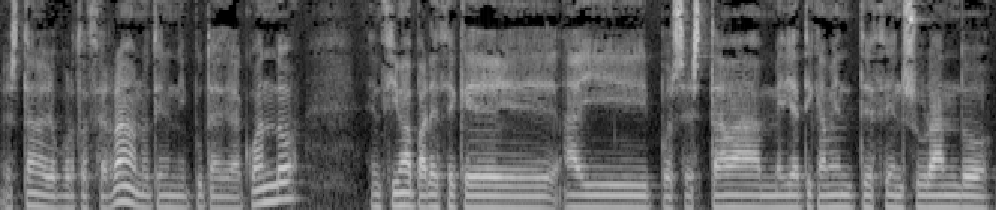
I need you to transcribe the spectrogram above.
Está el aeropuerto cerrado, no tienen ni puta idea cuándo. Encima parece que ahí pues estaba mediáticamente censurando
